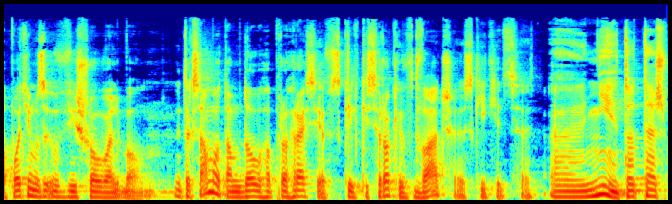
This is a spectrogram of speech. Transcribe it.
А потім ввійшов в альбом. І так само там довга прогресія, в скількись років, в два чи скільки це? Е, ні, то теж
